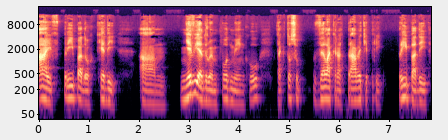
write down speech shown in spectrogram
aj v prípadoch, kedy um, nevyjadrujem podmienku, tak to sú veľakrát práve tie prí, prípady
